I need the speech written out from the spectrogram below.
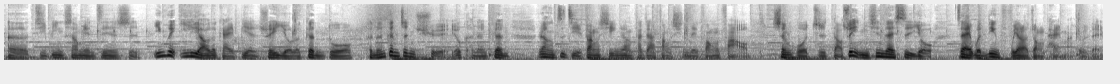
呃疾病上面这件事，因为医疗的改变，所以有了更多可能更正确，有可能更让自己放心，让大家放心的方法哦，生活之道。所以你现在是有在稳定服药的状态嘛？对不对？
